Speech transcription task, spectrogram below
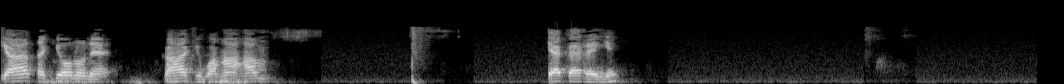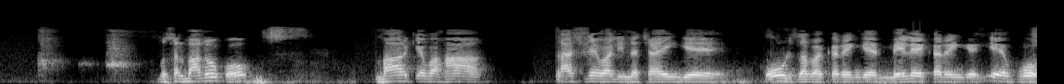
کیا تک کہ انہوں نے کہا کہ وہاں ہم کیا کریں گے مسلمانوں کو مار کے وہاں ناچنے والی نچائیں گے، اونٹ ذبح کریں گے، میلے کریں گے، یہ وہ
